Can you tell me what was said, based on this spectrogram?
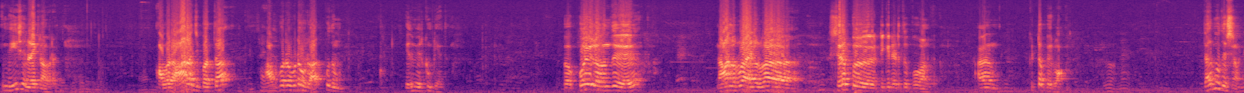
நம்ம ஈஸியாக நினைக்கிறோம் அவரை. அவர் ஆராய்ச்சி பார்த்தா அவரை விட ஒரு அற்புதம் எதுவும் இருக்க முடியாது. இப்போ கோயிலில் வந்து நானூறுரூவா ஐநூறுரூவா சிறப்பு டிக்கெட் எடுத்து போவானுங்க. அவன் கிட்ட போயிடுவான். தர்ம தரிசனம்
